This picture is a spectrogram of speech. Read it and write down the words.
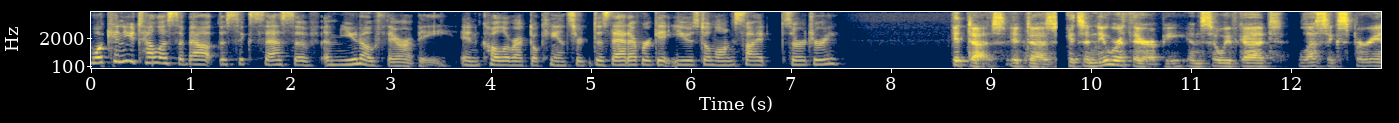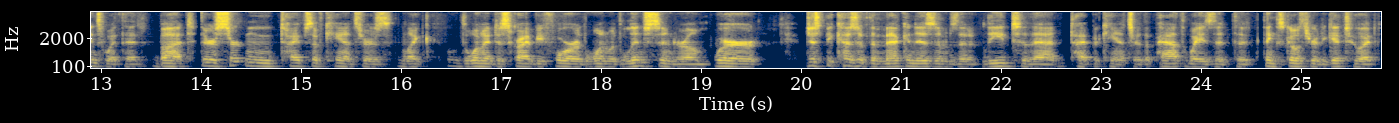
What can you tell us about the success of immunotherapy in colorectal cancer? Does that ever get used alongside surgery? It does. It does. It's a newer therapy, and so we've got less experience with it. But there are certain types of cancers, like the one I described before, the one with Lynch syndrome, where just because of the mechanisms that lead to that type of cancer, the pathways that the things go through to get to it,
